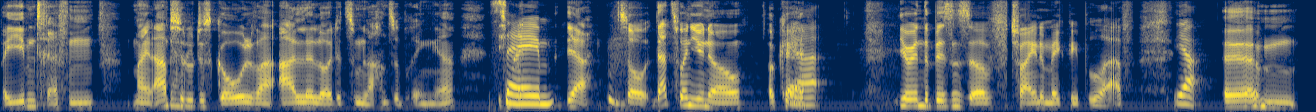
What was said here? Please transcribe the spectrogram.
bei jedem Treffen, mein absolutes ja. Goal war, alle Leute zum Lachen zu bringen. Ja? Same. Ja, so that's when you know, okay, ja. you're in the business of trying to make people laugh. Ja. Ähm,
